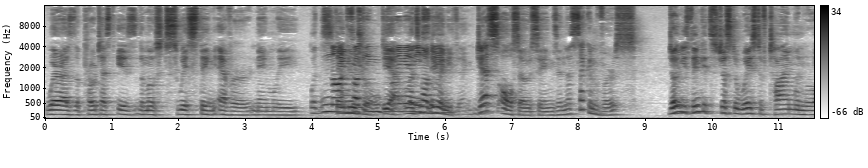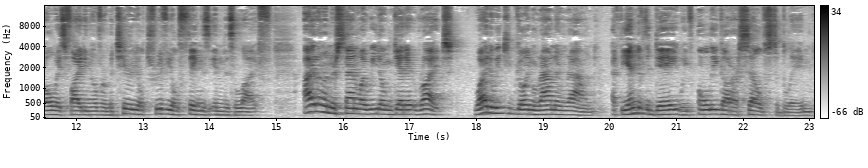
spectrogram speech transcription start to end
Whereas the protest is the most Swiss thing ever, namely, let's Not stay neutral. fucking yeah, let's not do anything. Jess also sings in the second verse Don't you think it's just a waste of time when we're always fighting over material, trivial things in this life? I don't understand why we don't get it right. Why do we keep going round and round? At the end of the day, we've only got ourselves to blame.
